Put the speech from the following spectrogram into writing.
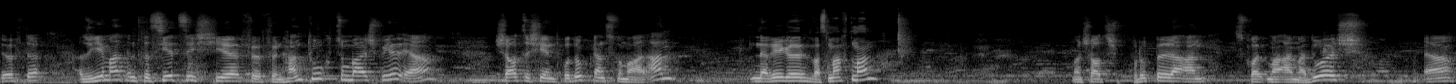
Dürfte. Also jemand interessiert sich hier für, für ein Handtuch zum Beispiel, ja, schaut sich hier ein Produkt ganz normal an. In der Regel, was macht man? Man schaut sich Produktbilder an, scrollt mal einmal durch, ja,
